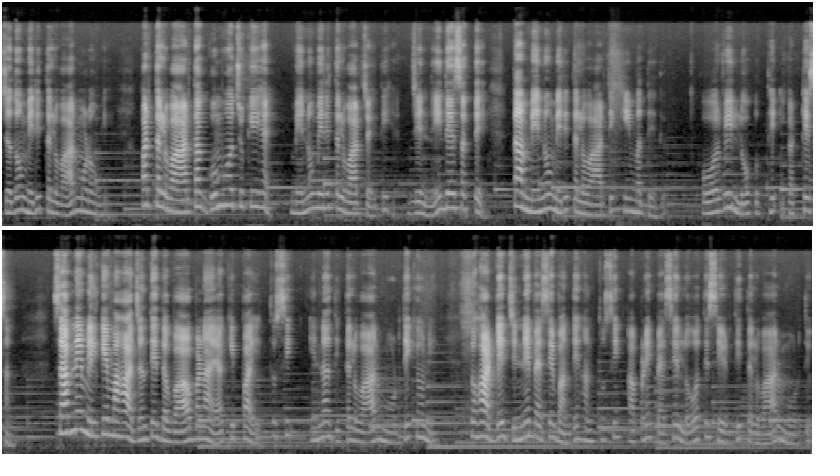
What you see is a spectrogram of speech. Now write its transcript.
ਜਦੋਂ ਮੇਰੀ ਤਲਵਾਰ ਮੋੜੋਗੇ। ਪਰ ਤਲਵਾਰ ਤਾਂ ਗੁੰਮ ਹੋ ਚੁੱਕੀ ਹੈ। ਮੈਨੂੰ ਮੇਰੀ ਤਲਵਾਰ ਚਾਹੀਦੀ ਹੈ। ਜੇ ਨਹੀਂ ਦੇ ਸਕਦੇ, ਤਾਂ ਮੈਨੂੰ ਮੇਰੀ ਤਲਵਾਰ ਦੀ ਕੀਮਤ ਦੇ ਦਿਓ। ਹੋਰ ਵੀ ਲੋਕ ਉੱਥੇ ਇਕੱਠੇ ਸਨ। ਸਭ ਨੇ ਮਿਲ ਕੇ ਮਹਾਜਨ ਤੇ ਦਬਾਅ ਬਣਾਇਆ ਕਿ ਭਾਈ, ਤੁਸੀਂ ਇਹਨਾਂ ਦੀ ਤਲਵਾਰ ਮੋੜਦੇ ਕਿਉਂ ਨਹੀਂ? ਤੁਹਾਡੇ ਜਿੰਨੇ ਪੈਸੇ ਬਣਦੇ ਹਨ, ਤੁਸੀਂ ਆਪਣੇ ਪੈਸੇ ਲਓ ਅਤੇ ਸੇਠ ਦੀ ਤਲਵਾਰ ਮੋੜ ਦਿਓ।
